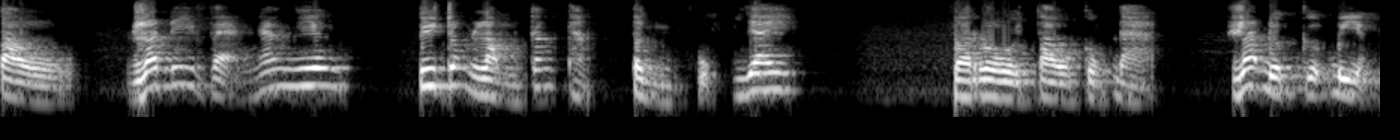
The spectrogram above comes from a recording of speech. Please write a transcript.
tàu ra đi vẹn ngang nhiên, tuy trong lòng căng thẳng từng giây và rồi tàu cũng đã ra được cửa biển.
